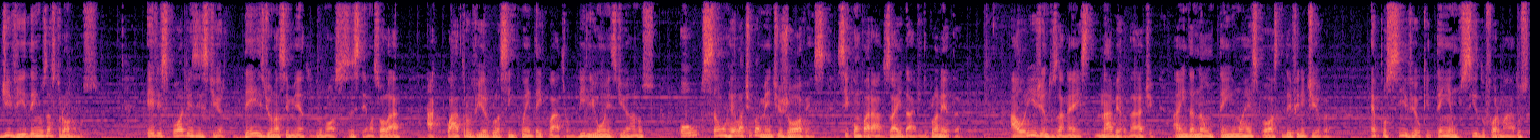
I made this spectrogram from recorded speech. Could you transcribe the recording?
dividem os astrônomos eles podem existir desde o nascimento do nosso sistema solar há 4,54 bilhões de anos ou são relativamente jovens, se comparados à idade do planeta. A origem dos anéis, na verdade, ainda não tem uma resposta definitiva. É possível que tenham sido formados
